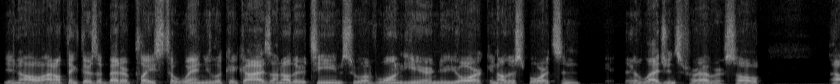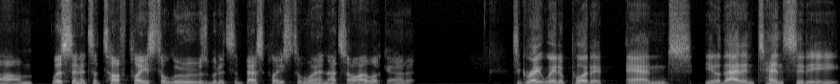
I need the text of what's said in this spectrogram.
You know, I don't think there's a better place to win. You look at guys on other teams who have won here in New York and other sports, and they're legends forever. So, um, listen, it's a tough place to lose, but it's the best place to win. That's how I look at it. It's a great way to put it. And, you know, that intensity,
